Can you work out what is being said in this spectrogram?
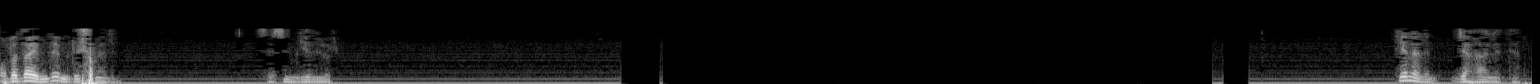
Odadayım değil mi? Düşmedim. Sesim geliyor. Gelelim cehalete.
